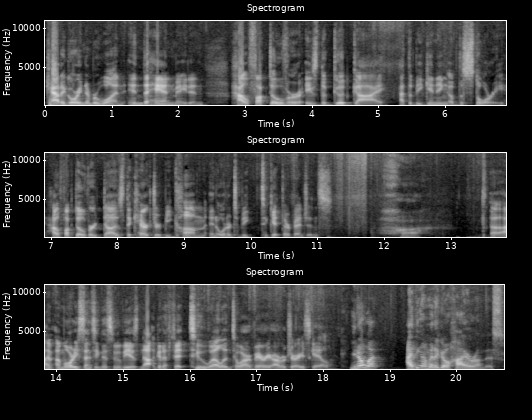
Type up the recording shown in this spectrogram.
category number one in The Handmaiden, how fucked over is the good guy at the beginning of the story? How fucked over does the character become in order to be to get their vengeance? Uh, I'm, already sensing this movie is not going to fit too well into our very arbitrary scale. You know what? I think I'm gonna go higher on this.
